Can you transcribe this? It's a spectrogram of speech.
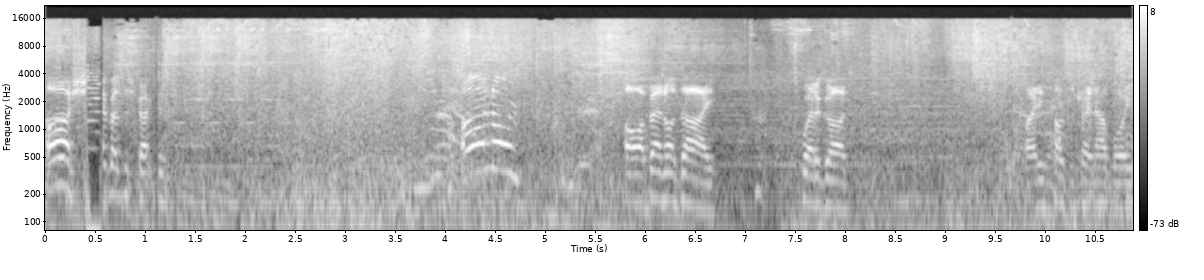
Oh shit, I got distracted. Oh no! Oh, I better not die. Swear to God. I need to concentrate now, boys.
